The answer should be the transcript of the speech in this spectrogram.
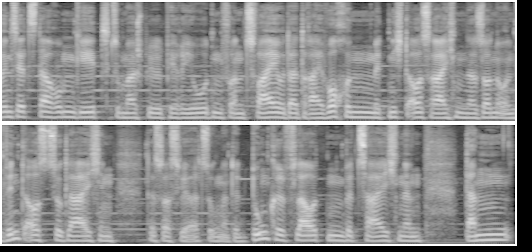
Wenn es jetzt darum geht, zum Beispiel Perioden von zwei oder drei Wochen mit nicht ausreichender Sonne und Wind auszugleichen, das, was wir als sogenannte Dunkelflauten bezeichnen, dann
